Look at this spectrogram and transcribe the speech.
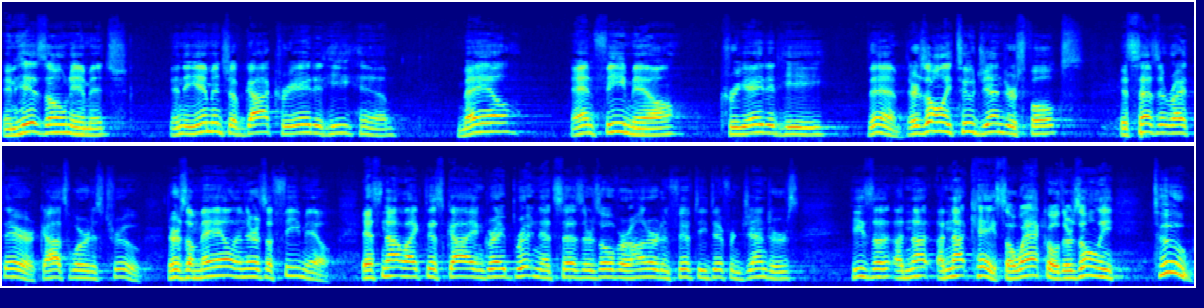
in his own image. In the image of God created he him. Male and female created he them. There's only two genders, folks. It says it right there. God's word is true. There's a male and there's a female. It's not like this guy in Great Britain that says there's over 150 different genders. He's a, a, nut, a nutcase, a wacko. There's only two,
